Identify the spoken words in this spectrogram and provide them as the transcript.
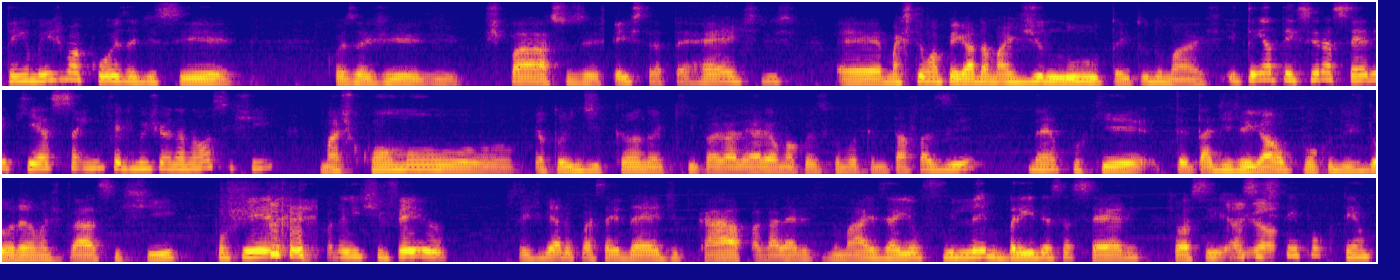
tem a mesma coisa de ser coisas de, de espaços extraterrestres. É, mas tem uma pegada mais de luta e tudo mais. E tem a terceira série, que essa, infelizmente, eu ainda não assisti. Mas como eu estou indicando aqui pra galera, é uma coisa que eu vou tentar fazer, né? Porque tentar desligar um pouco dos doramas para assistir. Porque quando a gente veio vocês vieram com essa ideia de capa, galera e tudo mais, aí eu fui lembrei dessa série, que eu assisti, assisti tem pouco tempo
